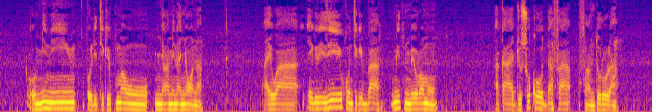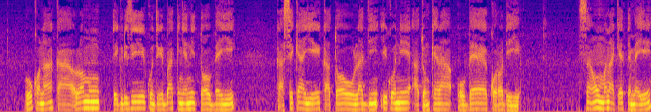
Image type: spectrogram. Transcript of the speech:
o min ni politiki kumaw ɲagamina ɲɔgɔn na ayiwa egilizi kuntigiba min tun bɛ rɔmu a ka jusuko dafa fan duuru la o kɔnna ka rɔmu egilizi kuntigiba kɛɲɛ ni tɔw bɛɛ ye ka se k'a ye ka tɔɔw ladi i ko ni a tun kɛra o bɛɛ kɔrɔ de ye sanw mana kɛ tɛmɛ ye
